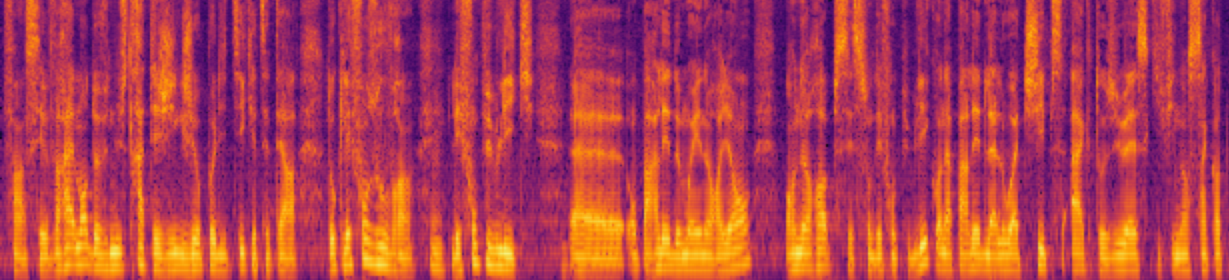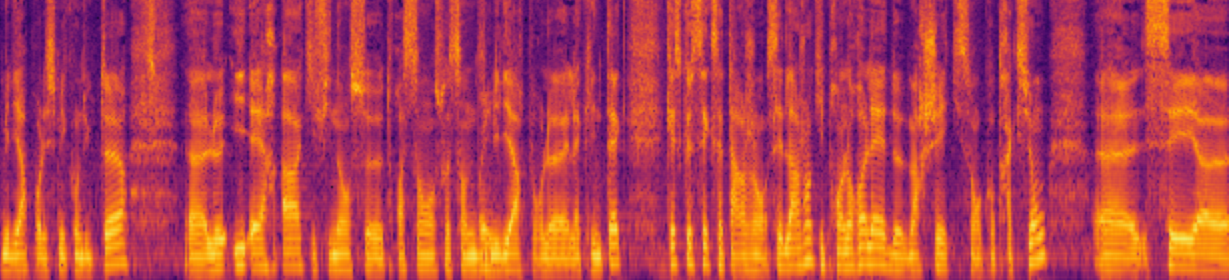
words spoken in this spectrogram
enfin, c'est vraiment devenu stratégique, géopolitique, etc. Donc les fonds souverains, mmh. les fonds publics, euh, on parlait de Moyen-Orient, en Europe, ce sont des fonds publics. On a parlé de la loi Chips Act aux US qui finance 50 milliards pour les semi-conducteurs, euh, le IRA qui finance 370 oui. milliards pour le, la clean tech. Qu'est-ce que c'est que cet argent? C'est de l'argent qui prend le relais de marchés qui sont en contraction. Euh, c'est euh,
